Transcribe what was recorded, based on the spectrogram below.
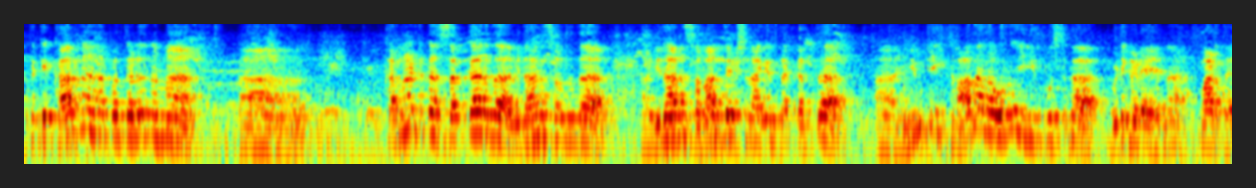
ಅದಕ್ಕೆ ಕಾರಣ ಏನಪ್ಪ ಅಂತ ಹೇಳಿದ್ರೆ ನಮ್ಮ ಕರ್ನಾಟಕ ಸರ್ಕಾರದ ವಿಧಾನಸೌಧದ ವಿಧಾನಸಭಾಧ್ಯಕ್ಷರಾಗಿರ್ತಕ್ಕಂಥ ವಿಧಾನ ಸಭಾಧ್ಯಕ್ಷರಾಗಿರ್ತಕ್ಕಂಥ ಯು ಟಿ ಖಾದರ್ ಅವರು ಈ ಪುಸ್ತಕ ಬಿಡುಗಡೆಯನ್ನ ಮಾಡ್ತಾ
